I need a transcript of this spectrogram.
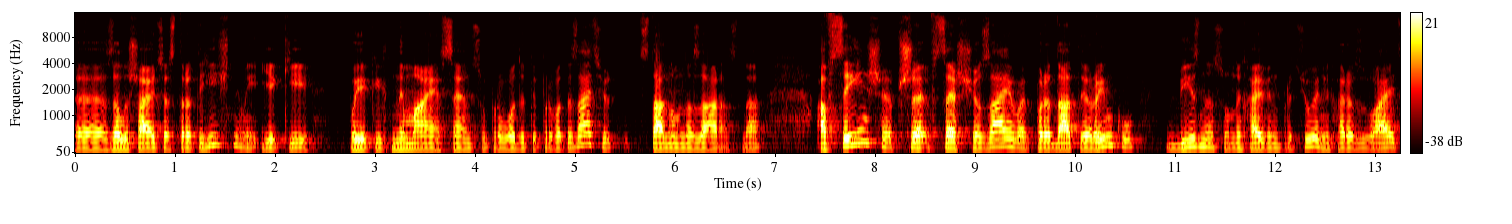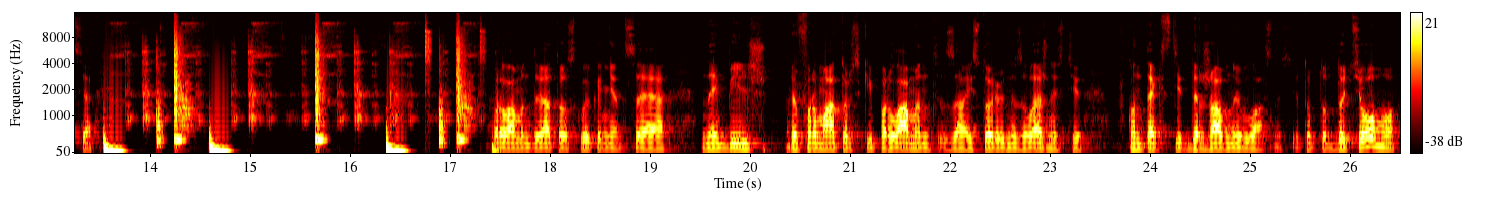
е, залишаються стратегічними, які, по яких немає сенсу проводити приватизацію станом на зараз. Да? А все інше, все, що зайве, передати ринку, бізнесу, нехай він працює, нехай розвивається. Парламент 9-го скликання це найбільш реформаторський парламент за історію незалежності в контексті державної власності. Тобто до цього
